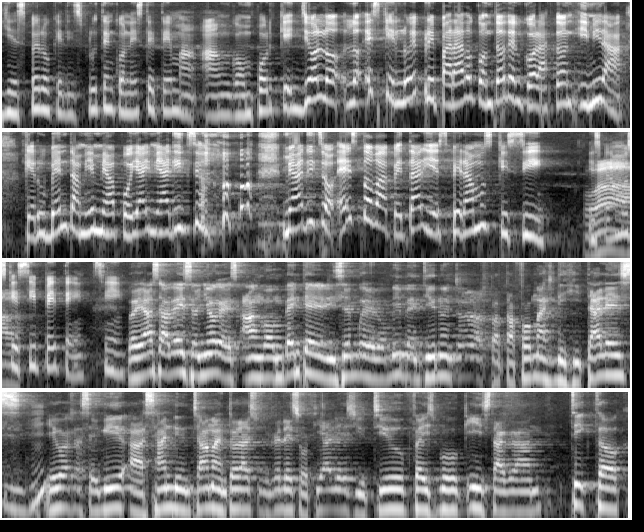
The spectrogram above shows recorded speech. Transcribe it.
y espero que disfruten con este tema Angón, porque yo lo, lo- es que lo he preparado con todo el corazón. Y mira, que Rubén también me apoya y me ha dicho, me ha dicho, esto va a petar y esperamos que sí, esperamos Wow. que sí pete, sí. Pues ya sabéis, señores, Angon 20 de diciembre de 2021 en todas las plataformas digitales. Y vamos a seguir a Sandy Unchama en todas sus redes sociales, YouTube, Facebook, Instagram, TikTok.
